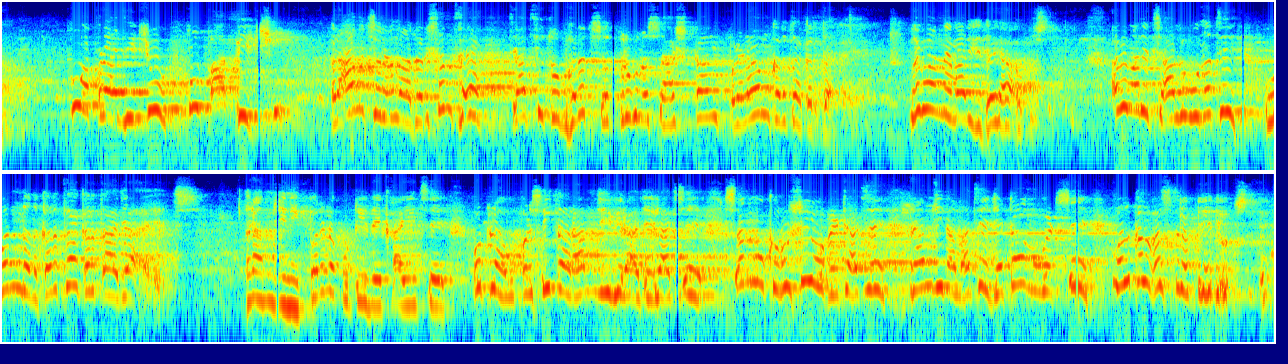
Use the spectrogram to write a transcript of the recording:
હું અપરાધી છું, હું પાપી છું. રામચરણના દર્શન થયા, ત્યાંથી તો ભરત શત્રુઘ્ન સાષ્ટાંગ પ્રણામ કરતા કરતા ભગવાનને મારી દયા આવશે. હવે મારે ચાલવું નથી, વંદન કરતા કરતા જાય છે. રામજીની પર્ણકુટી દેખાય છે. ઓટલા ઉપર સીતારામજી વિરાજેલા છે. સન્મુખ ઋષિઓ બેઠા છે. રામજીના માથે જટા મુગટ છે વલકલ વસ્ત્ર પહેર્યું છે.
